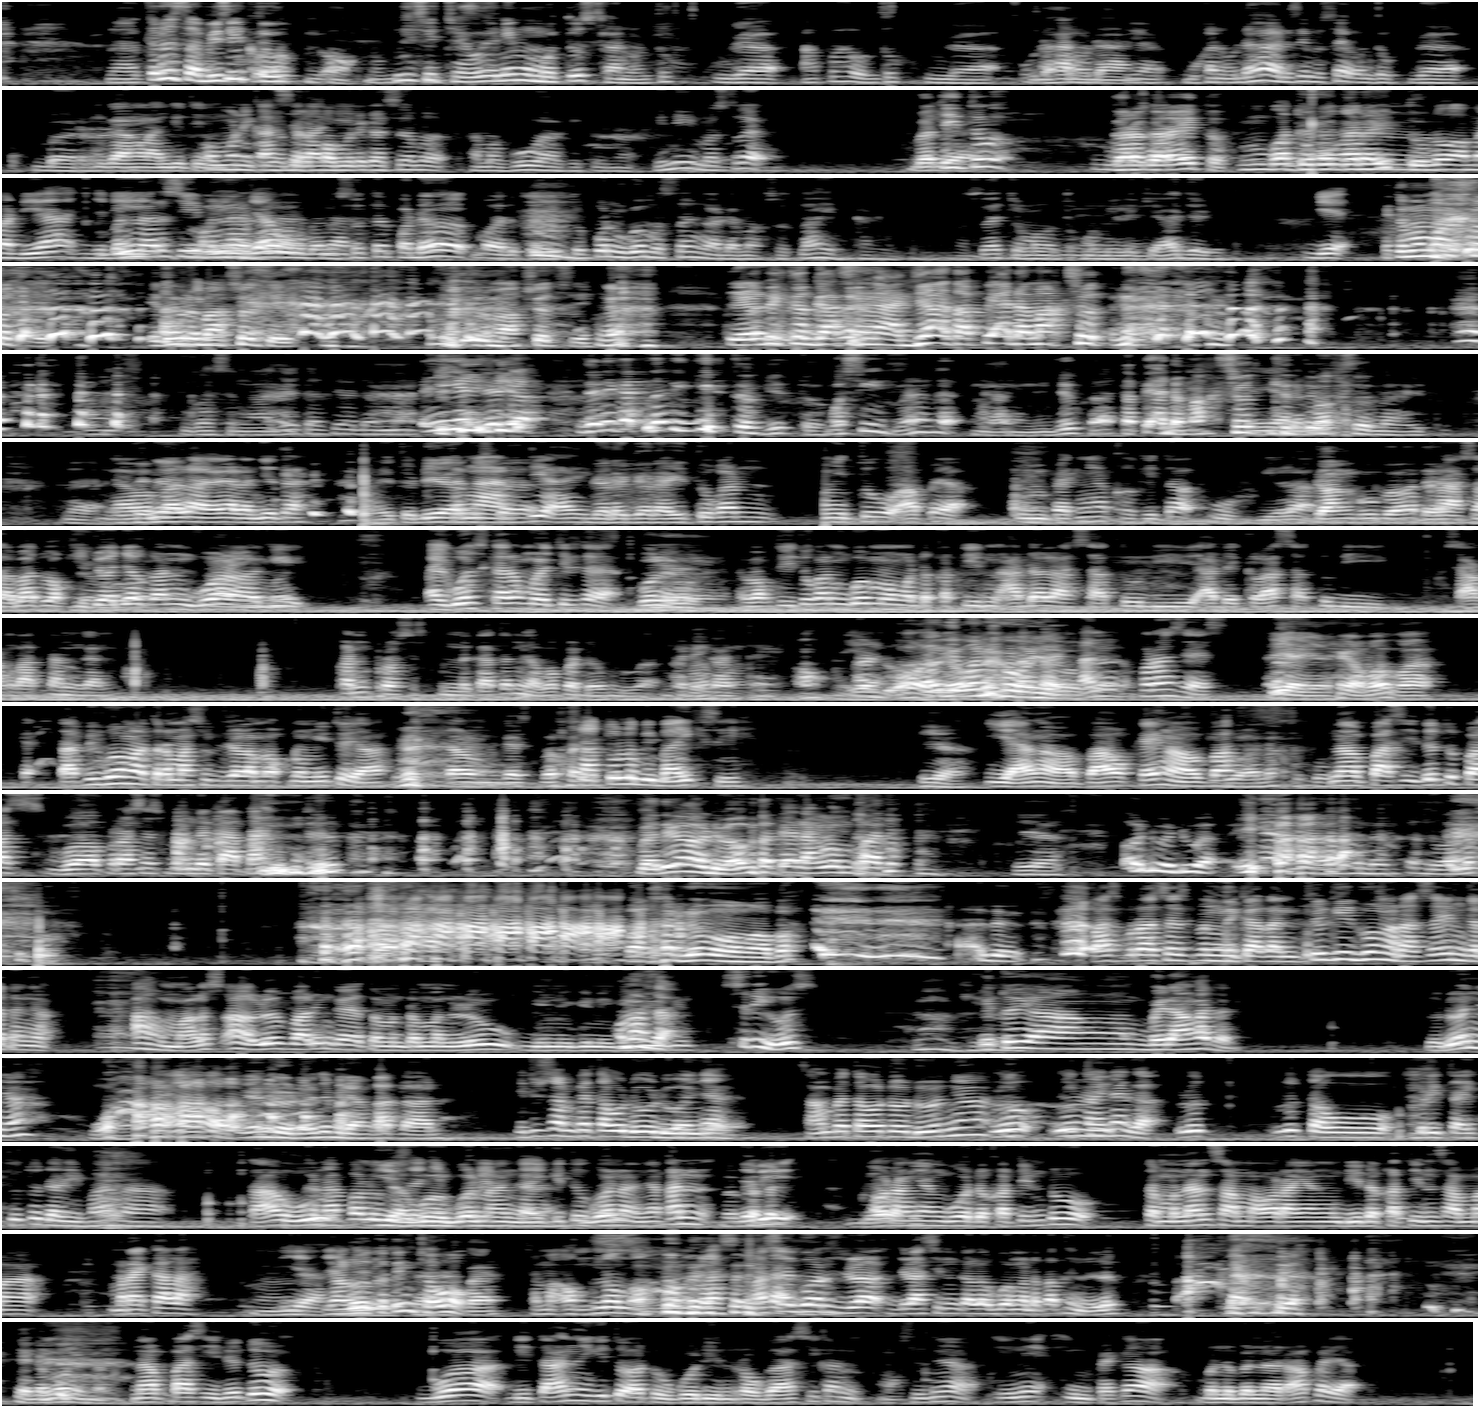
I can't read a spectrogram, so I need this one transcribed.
nah terus habis itu Oh, ini si cewek ini memutuskan untuk nggak apa untuk nggak Udahan, udahan. ya bukan udahan sih maksudnya untuk nggak ber Enggak ngelanjutin. Komunikasi ya, lagi. berkomunikasi sama sama gua gitu nah ini maksudnya Berarti Iya. itu gara-gara itu. Membuat Gara-gara itu. lo sama dia jadi Benar sih, benar, jauh. benar. maksudnya padahal pada itu pun gua maksudnya nggak ada maksud lain kan gitu maksudnya cuma untuk memiliki aja gitu Dia Itu bermaksud sih. itu bermaksud sih. itu bermaksud sih. ya Lebih ke gak sengaja tapi ada maksud. Gua sengaja tapi ada mak. iya, jadi, jadi kan tadi gitu. gitu Gue sih sebenarnya nggak nggak ini juga, tapi ada maksud Iya, ada gitu. maksud nah itu nah Enggak intinya- apa-apa lah ya lanjut lah. nah itu dia hati, ay. gara-gara itu kan Itu apa ya? Impactnya ke kita uh gila. Ganggu banget ya. Kerasa banget waktu itu Ganggu aja kan gua Ganggu lagi Eh gue sekarang boleh cerita ya? boleh Iya. Nah, waktu itu kan gue mau ngedeketin adalah satu di adik kelas satu di seangkatan kan kan proses pendekatan nggak apa-apa dong dua PDKT. Oh, Iya. aduh, Oh, gimana? Oh, iya. kan proses Iya, iya, nggak apa-apa. Tapi gue nggak termasuk di dalam oknum itu ya dalam guys bawah satu lebih baik sih. Iya iya nggak apa-apa oke nggak apa-apa dua anak cukup nah pas itu tuh pas gue proses pendekatan tuh Berarti kalau dua berarti anak lu empat. iya oh dua-dua Iya. Ya, benar kan dua anak cukup apa kan lu mau ngomong apa aduh pas proses pendekatan itu gue ngerasain katanya ah males ah lu paling kayak teman-teman lu gini gini Oh, gini, masa? gini. serius gila. Itu yang beda angkatan. dua-duanya Wow. yang dua-duanya beda angkatan. Itu sampai tahu dua-duanya. Sampai tahu dua-duanya Lu lu Itu- nanya gak? Lu lu tahu berita itu tuh dari mana? tahu Kenapa lu iya, bisa gua, nanya kayak gitu, gue Bang? nanya kan Lu jadi Beliau- orang yang gue deketin tuh temenan sama orang yang dideketin sama mereka lah Hmm. Iya. Yang lu deketin cowok kan? Sama oknum oknum kelas kita. masa gue harus jela- jelasin kalau gue ngedeketin dulu Jangan ngomongin. Mas. nah pas itu tuh gue ditanya gitu aduh gue diinterogasi kan maksudnya ini impactnya bener-bener apa ya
